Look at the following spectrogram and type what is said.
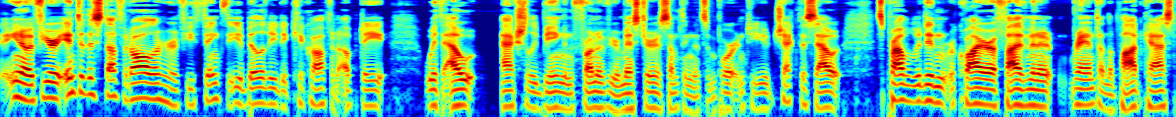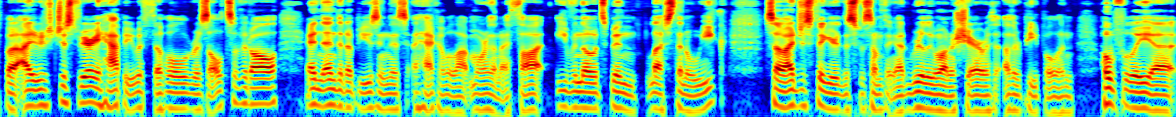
you know if you're into this stuff at all or if you think the ability to kick off an update without actually being in front of your MiSTer is something that's important to you, check this out. This probably didn't require a five minute rant on the podcast, but I was just very happy with the whole results of it all and ended up using this a heck of a lot more than I thought, even though it's been less than a week. So I just figured this was something I'd really want to share with other people and hopefully uh,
